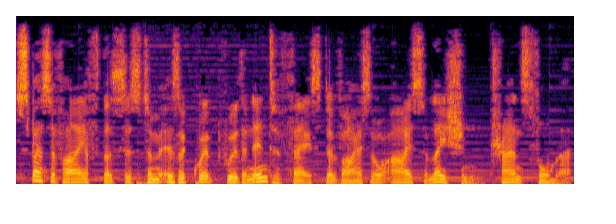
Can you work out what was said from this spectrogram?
Specify if the system is equipped with an interface device or isolation transformer.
